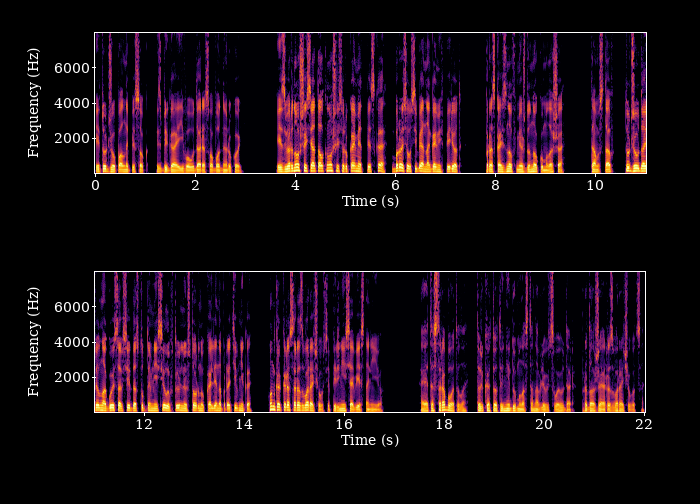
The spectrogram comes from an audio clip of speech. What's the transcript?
и тут же упал на песок, избегая его удара свободной рукой. Извернувшись и оттолкнувшись руками от песка, бросил себя ногами вперед, проскользнув между ног у малыша. Там, встав, тут же ударил ногой со всей доступной мне силы в тыльную сторону колена противника, он как раз разворачивался, перенеся вес на нее. Это сработало, только тот и не думал останавливать свой удар, продолжая разворачиваться.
